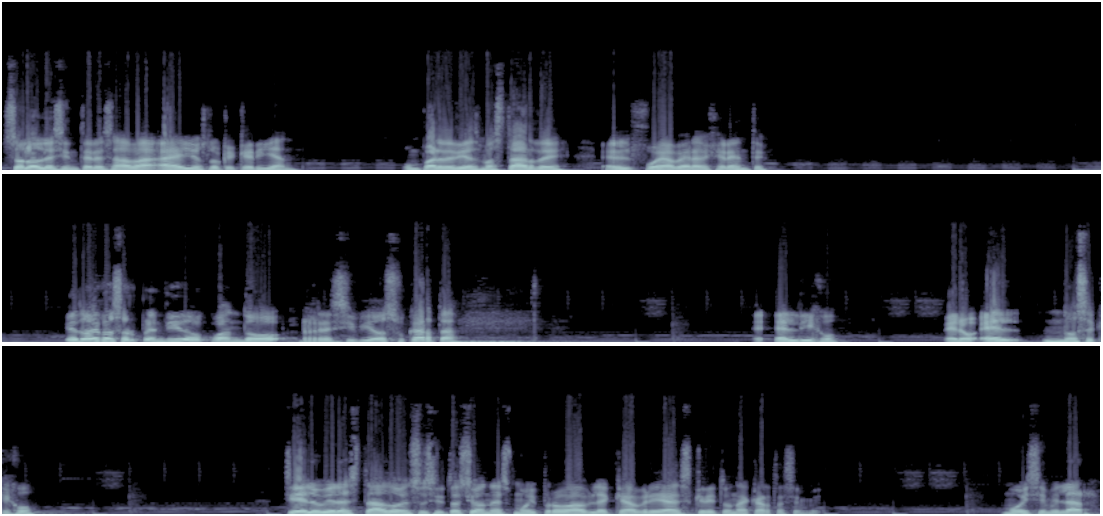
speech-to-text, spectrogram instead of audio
Solo les interesaba a ellos lo que querían. Un par de días más tarde, él fue a ver al gerente. Quedó algo sorprendido cuando recibió su carta. E-, él dijo, pero él no se quejó. Si él hubiera estado en su situación es muy probable que habría escrito una carta muy similar.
